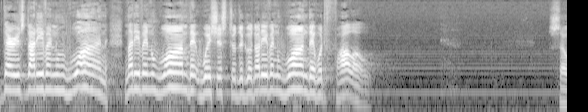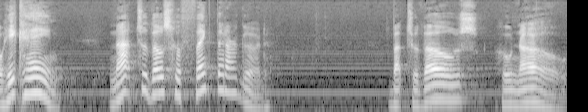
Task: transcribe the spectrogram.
there is not even one, not even one that wishes to do good, not even one that would follow. So he came, not to those who think that are good, but to those who know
